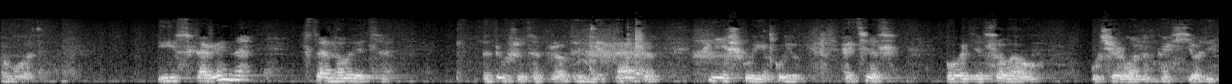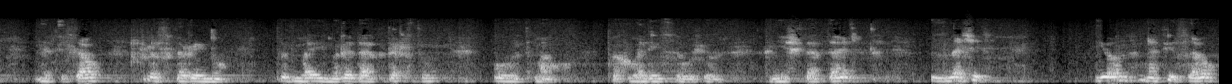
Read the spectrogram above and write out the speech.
Вот. И Скорина становится душиться, правда, не так, книжку, якую отец Владислав у червоном костюме написал про Скорину под моим редакторством. Вот, могу похвалиться уже книжка дать. Значит, и он написал,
